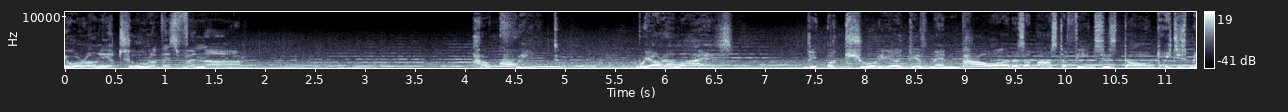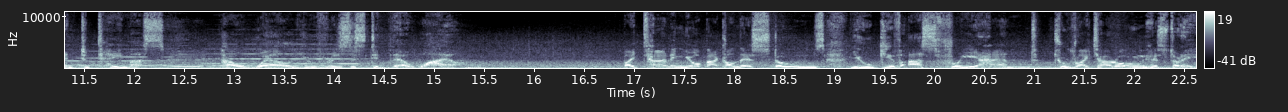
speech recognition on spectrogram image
You were only a tool of this Venat. How quaint. We are allies. The Occuria give men power as a master feeds his dog. It is meant to tame us. How well you've resisted their wile. By turning your back on their stones, you give us free hand to write our own history.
